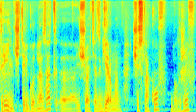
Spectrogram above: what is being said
три или четыре года назад, э, еще отец Герман Чесноков был жив,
